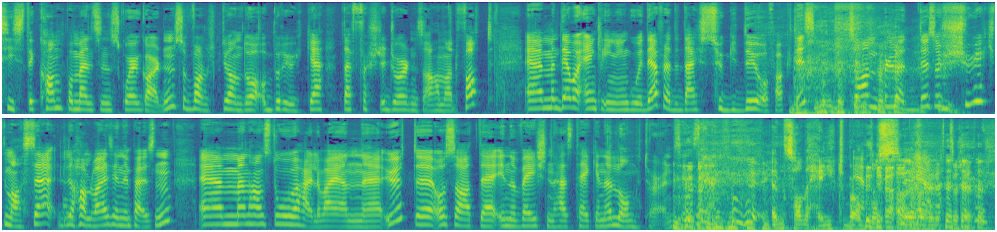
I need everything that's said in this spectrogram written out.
siste kamp på Madison Square Garden så valgte jo han da å bruke de første Jordansa han hadde fått. Um, men det var egentlig ingen god idé, for de sugde jo faktisk. Så han blødde så sjukt masse halvveis inn i pausen. Um, men han sto hele veien eh, ut og sa at 'innovation has taken a long turn'. Synes jeg. En sann helt blant oss. Ja. Rett og slett.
